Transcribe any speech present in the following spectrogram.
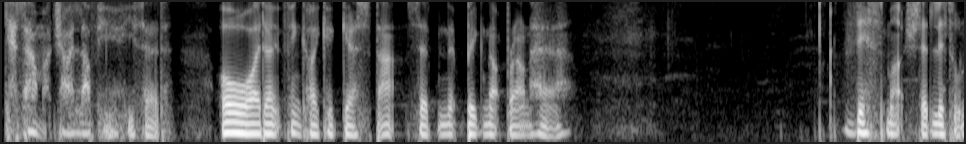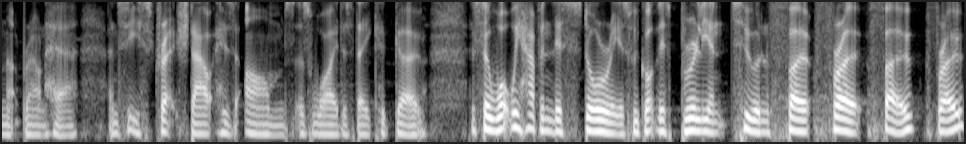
Guess how much I love you, he said. Oh, I don't think I could guess that, said Big Nut Brown Hare. This much, said Little Nut Brown Hare, and so he stretched out his arms as wide as they could go. And so, what we have in this story is we've got this brilliant to and fro, fro, fro, fro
